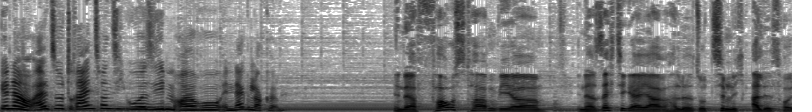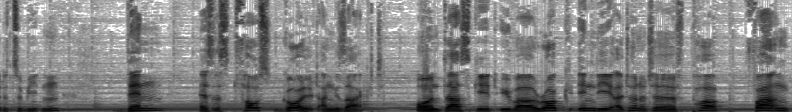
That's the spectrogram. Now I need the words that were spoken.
Genau, also 23 Uhr 7 Euro in der Glocke. In der Faust haben wir in der 60er Jahre Halle so ziemlich alles heute zu bieten, denn es ist Faust Gold angesagt und das geht über Rock, Indie, Alternative, Pop, Funk,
